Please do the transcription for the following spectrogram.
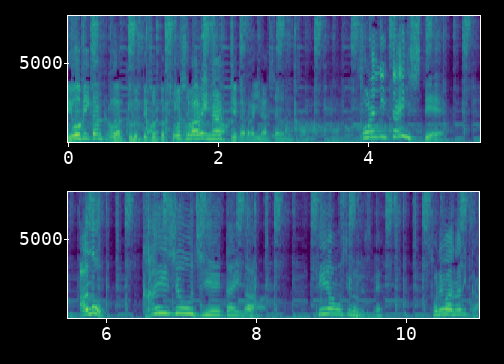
曜日感覚が狂ってちょっと調子悪いなっていう方がいらっしゃるんですよ。それに対して、あの、海上自衛隊が提案をしてるんですね。それは何か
